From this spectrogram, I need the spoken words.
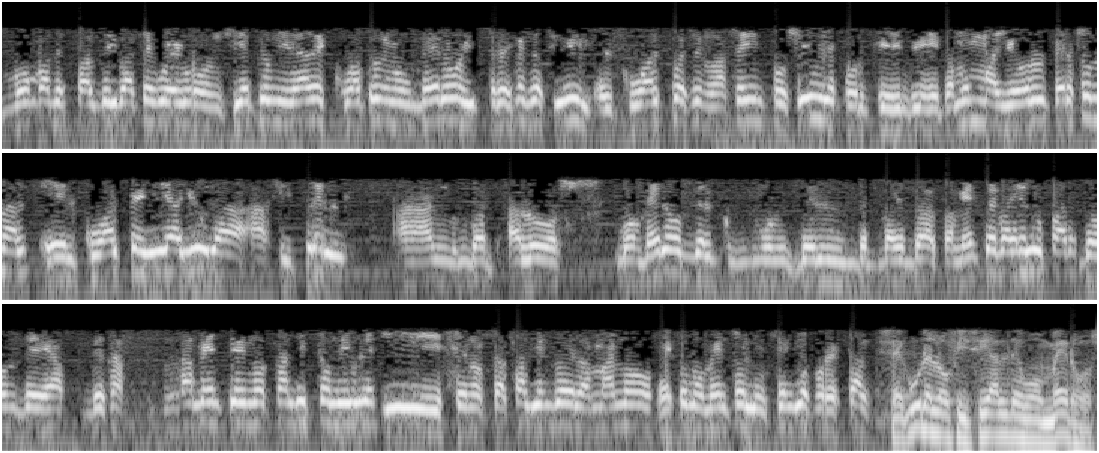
bombas de espalda y bate juego, con siete unidades, cuatro de bomberos y tres de civil, el cual pues se nos hace imposible porque necesitamos mayor personal, el cual pedía ayuda a CITEL a, a los bomberos del, del, departamento de Valledupar, donde desafortunadamente no están disponibles y se nos está saliendo de la mano en estos momentos el incendio forestal. Según el oficial de bomberos,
